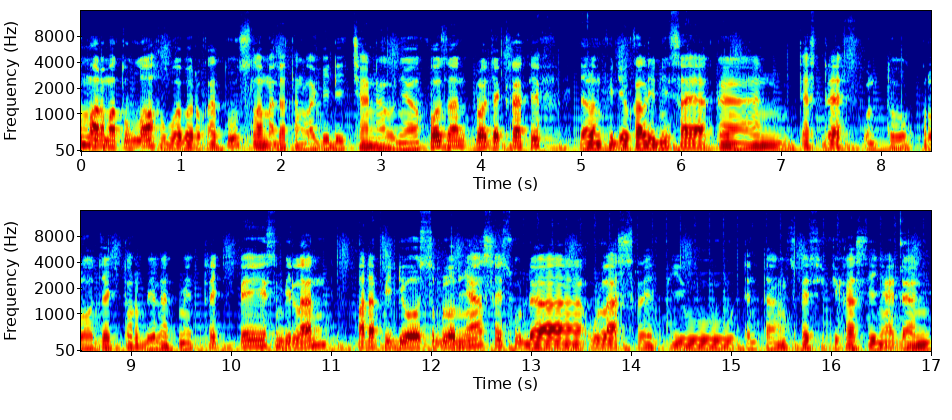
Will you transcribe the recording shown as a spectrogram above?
Assalamualaikum warahmatullahi wabarakatuh. Selamat datang lagi di channelnya Fozan Project Kreatif Dalam video kali ini saya akan test drive untuk proyektor billet Matrix P9 Pada video sebelumnya saya sudah ulas review tentang spesifikasinya dan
